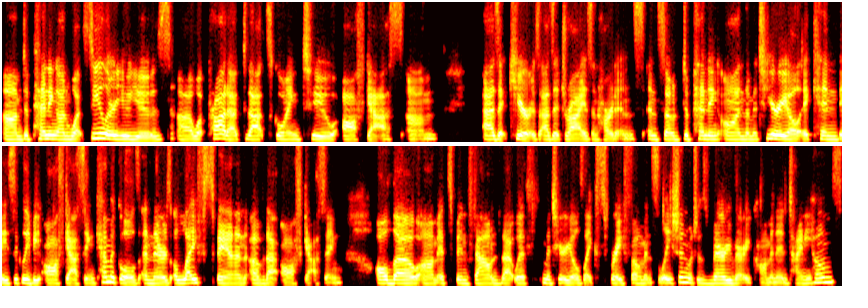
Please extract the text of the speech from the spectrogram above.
Um, depending on what sealer you use, uh, what product, that's going to off gas. Um, as it cures, as it dries and hardens. And so, depending on the material, it can basically be off gassing chemicals, and there's a lifespan of that off gassing. Although um, it's been found that with materials like spray foam insulation, which is very, very common in tiny homes,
